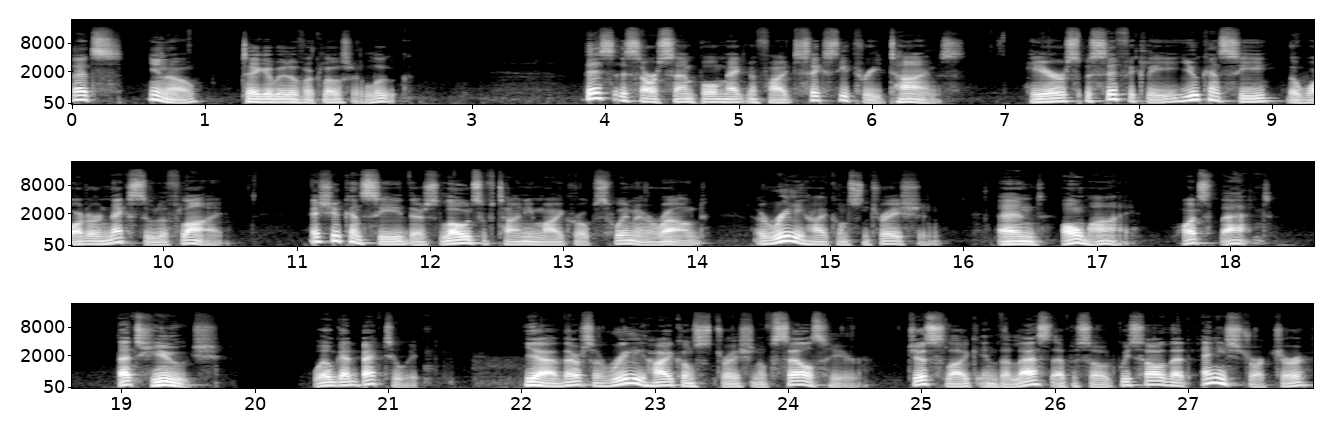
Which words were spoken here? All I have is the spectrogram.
Let's, you know, take a bit of a closer look. This is our sample magnified 63 times. Here specifically you can see the water next to the fly. As you can see there's loads of tiny microbes swimming around, a really high concentration. And oh my, what's that? That's huge. We'll get back to it. Yeah, there's a really high concentration of cells here. Just like in the last episode, we saw that any structure,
